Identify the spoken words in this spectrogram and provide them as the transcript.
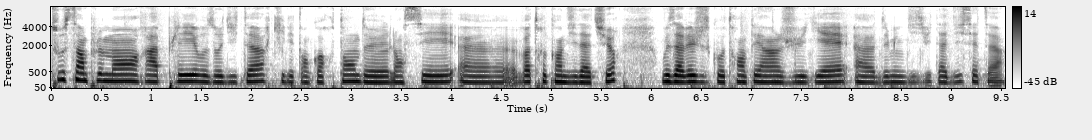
tout simplement rappeler aux auditeurs qu'il est encore temps de lancer euh, votre candidature. Vous avez jusqu'au 31 juillet 2018 à 17h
